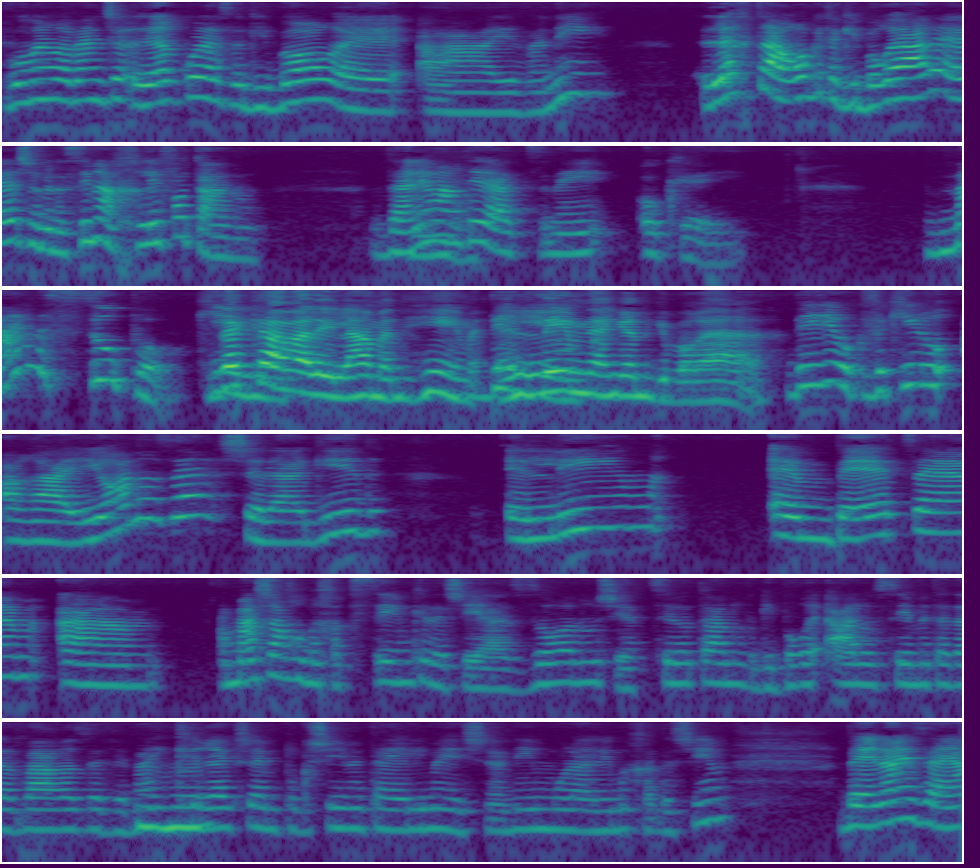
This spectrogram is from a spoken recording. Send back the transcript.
והוא אומר לבן של הרקולס הגיבור אה, היווני, לך תהרוג את הגיבורי העל האלה שמנסים להחליף אותנו. ואני Mm. אמרתי לעצמי, אוקיי, מה הם עשו פה? זה כאילו, קו עלילה מדהים, בדיוק. אלים נגד גיבורי העל. בדיוק, וכאילו הרעיון הזה של להגיד, אלים הם בעצם אה, מה שאנחנו מחפשים כדי שיעזור לנו, שיציל אותנו, וגיבורי על עושים את הדבר הזה, ומה מהמם. יקרה כשהם פוגשים את האלים הישנים מול האלים החדשים. בעיניי זה היה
